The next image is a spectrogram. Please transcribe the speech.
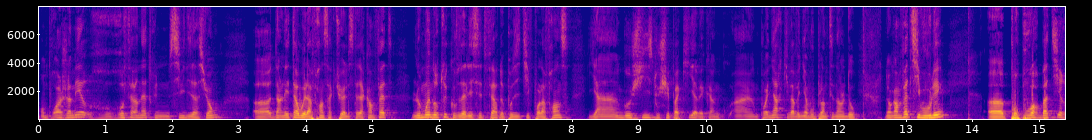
on pourra jamais refaire naître une civilisation euh, dans l'état où est la France actuelle. C'est-à-dire qu'en fait, le moindre truc que vous allez essayer de faire de positif pour la France, il y a un gauchiste ou je sais pas qui avec un, poignard qui va venir vous planter dans le dos. Donc en fait, si vous voulez, euh, pour pouvoir bâtir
